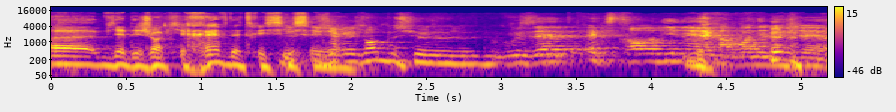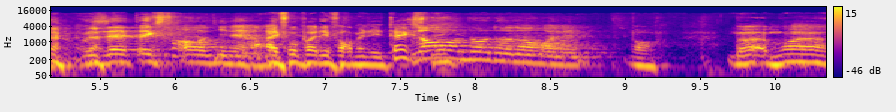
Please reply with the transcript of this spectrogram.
Euh, il y a des gens qui rêvent d'être ici. J'ai raison, monsieur. Vous êtes extraordinaire, René Vous êtes extraordinaire. Ah, il ne faut pas déformer les textes. Non, non, non, non, René. Bon. Bah, moi,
